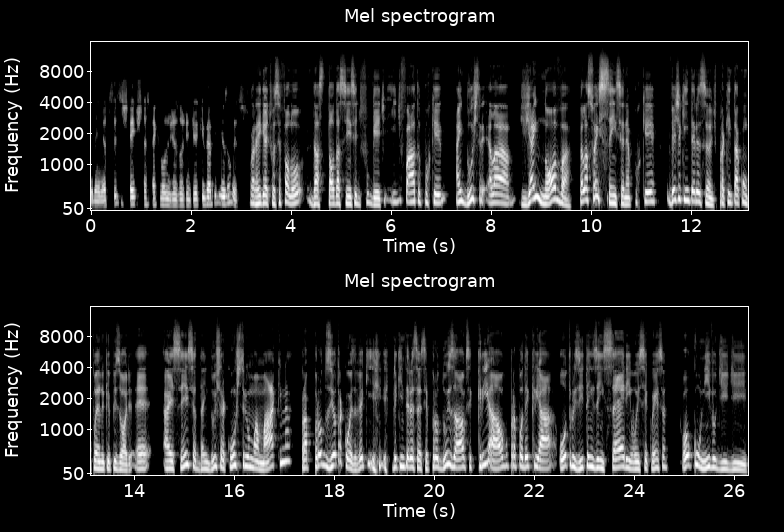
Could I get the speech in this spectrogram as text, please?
elementos existentes nas tecnologias hoje em dia que viabilizam isso. Agora, Riguete, você falou da tal da ciência de foguete, e de fato, porque a indústria ela já inova pela sua essência, né? Porque veja que interessante para quem está acompanhando aqui o episódio, é a essência da indústria é construir uma máquina para produzir outra coisa. Vê que, vê que interessante. Você produz algo, você cria algo para poder criar outros itens em série ou em sequência, ou com nível de, de,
